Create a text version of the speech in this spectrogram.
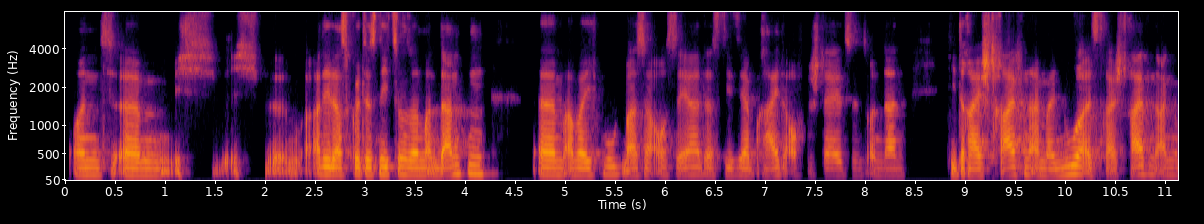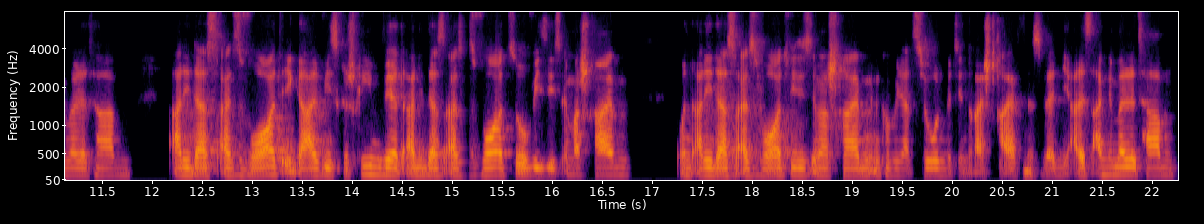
Und ähm, ich, ich, äh, Adidas gehört jetzt nicht zu unseren Mandanten, ähm, aber ich mutmaße auch sehr, dass die sehr breit aufgestellt sind und dann die drei Streifen einmal nur als drei Streifen angemeldet haben. Adidas als Wort, egal wie es geschrieben wird, Adidas als Wort, so wie sie es immer schreiben und Adidas als Wort, wie sie es immer schreiben, in Kombination mit den drei Streifen. Das werden die alles angemeldet haben.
